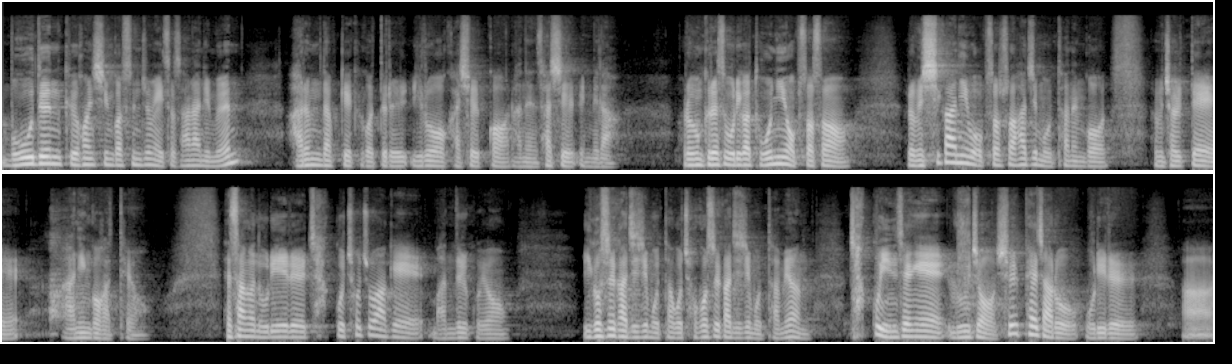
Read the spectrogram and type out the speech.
모든 그 헌신과 순종에 있어서 하나님은 아름답게 그것들을 이루어 가실 거라는 사실입니다. 여러분, 그래서 우리가 돈이 없어서, 여러분, 시간이 없어서 하지 못하는 것, 여러분, 절대 아닌 것 같아요. 세상은 우리를 자꾸 초조하게 만들고요. 이것을 가지지 못하고 저것을 가지지 못하면 자꾸 인생의 루저, 실패자로 우리를 아,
